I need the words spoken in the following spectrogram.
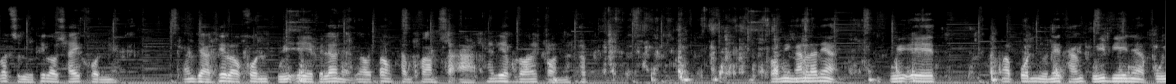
วัสดุที่เราใช้คนเนี่ยหลังจากที่เราคนปุ๋ย A ไปแล้วเนี่ย เราต้องทำความสะอาดให้เรียบร้อยก่อนนะครับเพราะไม่งั้นแล้วเนี่ย ปุ๋ย A มาปนอยู่ในถังปุ๋ย B เนี่ย ปุ๋ย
